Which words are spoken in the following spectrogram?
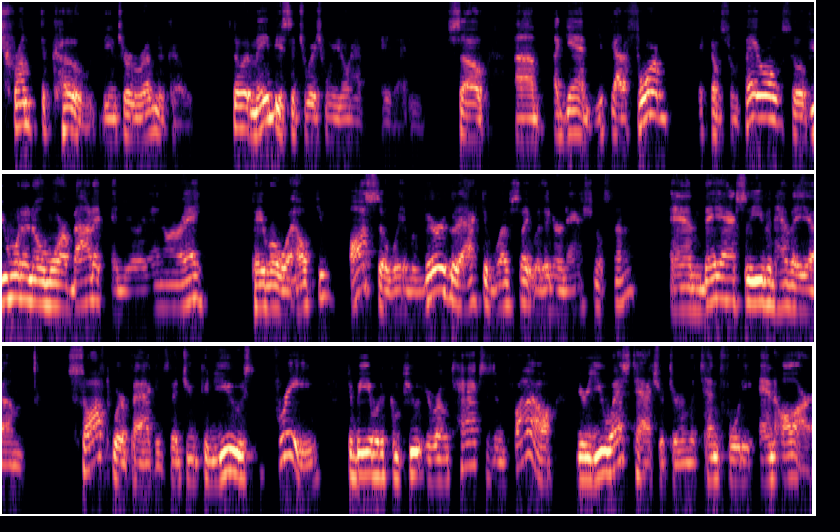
trump the code, the Internal Revenue Code. So it may be a situation where you don't have to pay that either. So um, again, you've got a form, it comes from payroll. So if you want to know more about it and you're an NRA, payroll will help you. Also, we have a very good active website with International Center, and they actually even have a um, software package that you can use free to be able to compute your own taxes and file your U.S. tax return, the 1040 NR,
